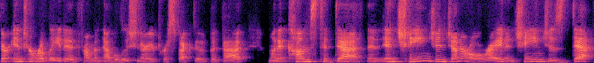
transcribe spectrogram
they're interrelated from an evolutionary perspective, but that when it comes to death and, and change in general, right? And change is death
